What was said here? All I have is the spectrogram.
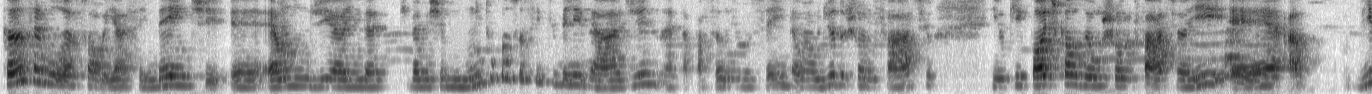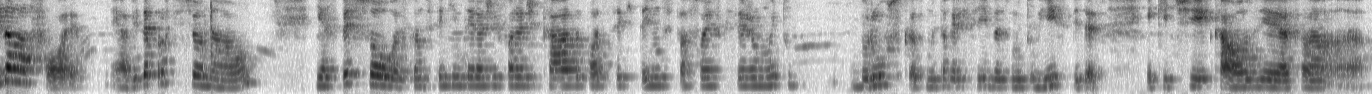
Câncer, Lua, Sol e Ascendente é, é, um dia ainda que vai mexer muito com a sua sensibilidade, né? Tá passando em você, então é o dia do choro fácil. E o que pode causar o choro fácil aí é a vida lá fora, é a vida profissional. E as pessoas, quando você tem que interagir fora de casa, pode ser que tenham situações que sejam muito bruscas, muito agressivas, muito ríspidas e que te cause essa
